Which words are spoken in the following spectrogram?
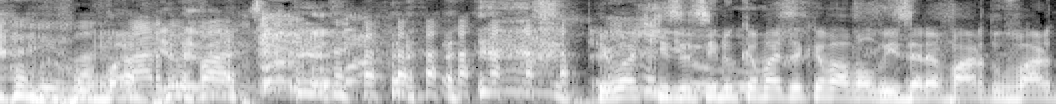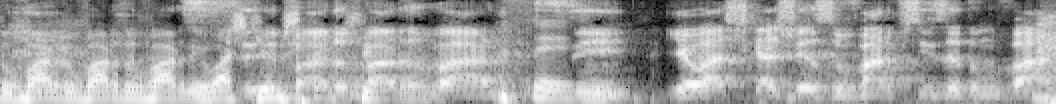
o VAR do VAR. VAR, VAR. Eu acho que isso assim nunca mais acabava, Luís. Era VAR do VAR, do VAR, do VAR, do VAR. Eu acho que VAR do VAR do VAR. Sim. Sim. Eu acho que às vezes o VAR precisa de um VAR.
